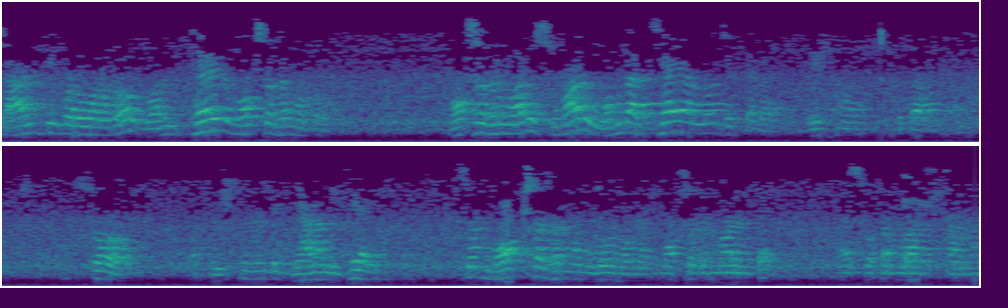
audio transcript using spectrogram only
శాంతి పర్వంలో వన్ థర్డ్ మోక్ష ధర్మ పర్వం మోక్ష ధర్మాలు సుమారు వంద అధ్యాయాల్లో చెప్పారు. భీష్మ సో విష్ణుడు అంటే జ్ఞానం ఇదే సో మోక్ష ధర్మంలో ఉన్నాయి మోక్ష ధర్మాలు అంటే స్వకర్మానుష్ఠానం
